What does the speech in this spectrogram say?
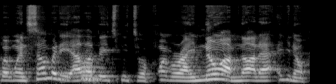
But when somebody elevates me to a point where I know I'm not, at, you know,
